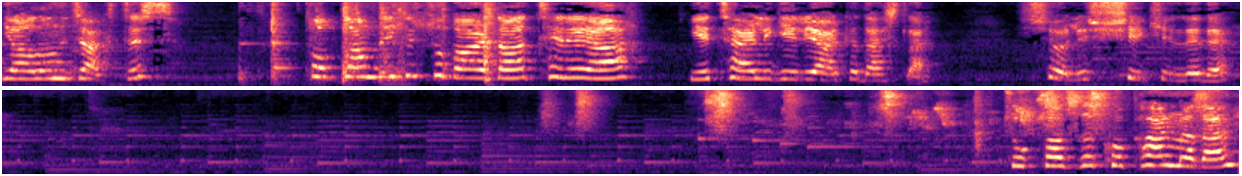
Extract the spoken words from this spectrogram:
yağlanacaktır. Toplamda 2 su bardağı tereyağı yeterli geliyor arkadaşlar. Şöyle şu şekilde de çok fazla koparmadan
